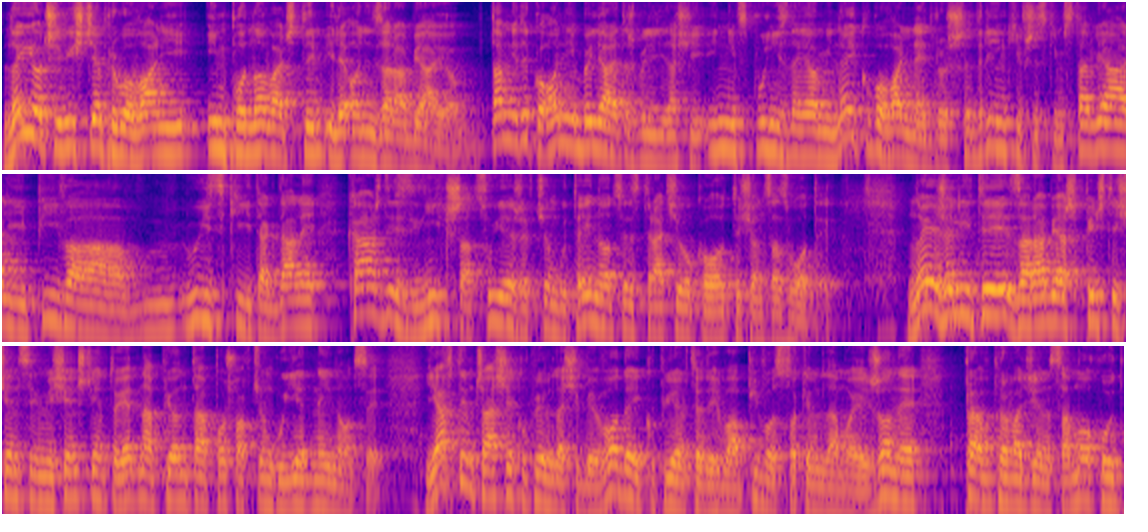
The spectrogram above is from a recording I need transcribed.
No i oczywiście próbowali imponować tym, ile oni zarabiają. Tam nie tylko oni byli, ale też byli nasi inni wspólni znajomi, no i kupowali najdroższe drinki, wszystkim stawiali, piwa, whisky i tak dalej. Każdy z nich szacuje, że w ciągu tej nocy stracił około 1000 zł. No jeżeli Ty zarabiasz 5000 miesięcznie, to jedna piąta poszła w ciągu jednej nocy. Ja w tym czasie kupiłem dla siebie wodę i kupiłem wtedy chyba piwo z sokiem dla mojej żony, prowadziłem samochód,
